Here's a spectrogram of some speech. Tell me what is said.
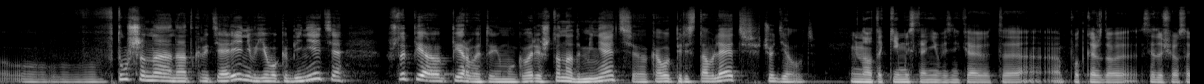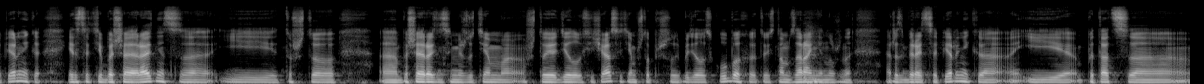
в Тушино на открытии арене, в его кабинете. Что пер- первое ты ему говоришь? Что надо менять, кого переставлять, что делать? Но такие мысли, они возникают э, под каждого следующего соперника. И это, кстати, большая разница. И то, что э, большая разница между тем, э, что я делаю сейчас, и тем, что пришлось бы делать в клубах. То есть там заранее нужно разбирать соперника и пытаться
